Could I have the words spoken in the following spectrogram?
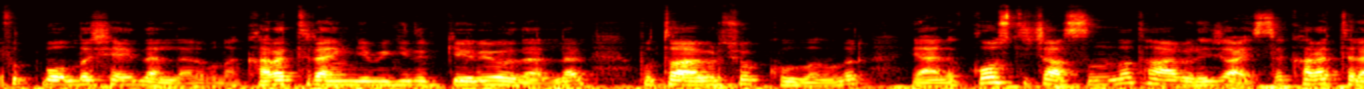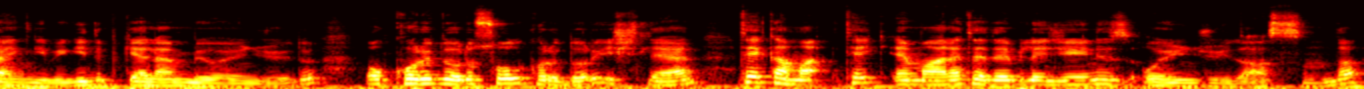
futbolda şey derler buna, kara tren gibi gidip geliyor derler. Bu tabir çok kullanılır. Yani Kostic aslında tabiri caizse kara tren gibi gidip gelen bir oyuncuydu. O koridoru, sol koridoru işleyen, tek ama tek emanet edebileceğiniz oyuncuydu aslında.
